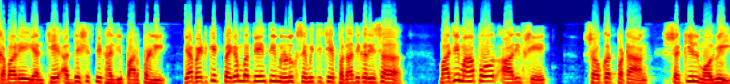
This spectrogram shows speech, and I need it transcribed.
कबाडे यांचे अध्यक्षतेखाली पार पडली. या बैठकीत पैगंबर जयंती मिरवणूक समितीचे पदाधिकारीसह माजी महापौर आरिफ शेख शौकत पठाण शकील मौलवी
